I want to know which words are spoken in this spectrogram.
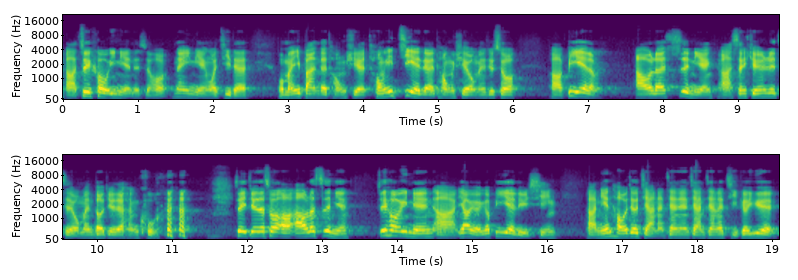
啊最后一年的时候，那一年我记得我们一班的同学，同一届的同学，我们就说啊毕业了，熬了四年啊神学院日子，我们都觉得很苦，所以觉得说哦熬了四年，最后一年啊要有一个毕业旅行啊年头就讲了讲讲讲讲了几个月，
